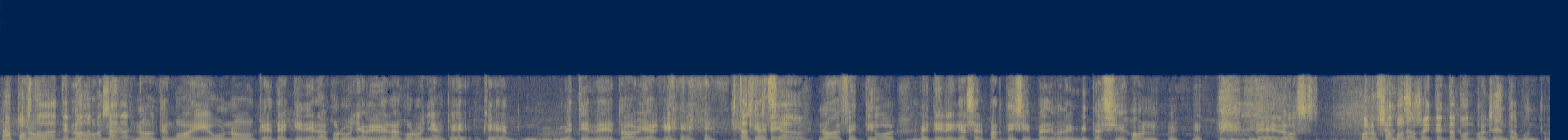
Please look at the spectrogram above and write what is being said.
A posta da tempada no, pasada. me- no, tengo ahí uno que de aquí de La Coruña, vive en La Coruña, que, que me tiene todavía que... Estás que hacer- no, efectivo, me tiene que hacer partícipe de una invitación de los... Por los famosos 80 puntos. 80 puntos.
